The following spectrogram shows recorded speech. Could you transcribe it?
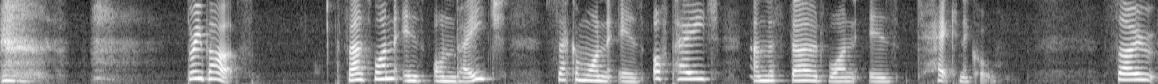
three parts. First one is on page, second one is off page, and the third one is technical. So,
